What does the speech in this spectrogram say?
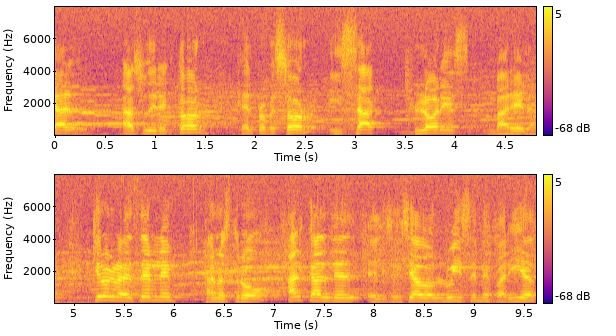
al- a su director, el profesor Isaac Flores Varela. Quiero agradecerle a nuestro alcalde, el licenciado Luis M. Farías,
